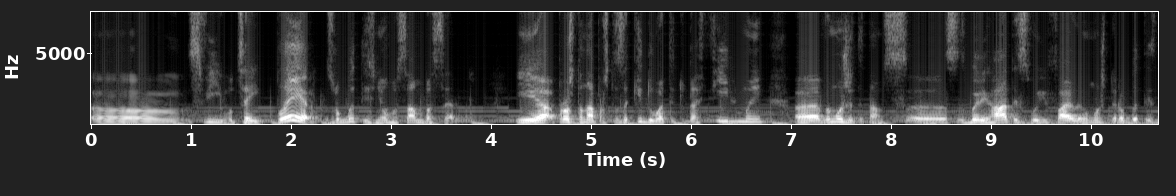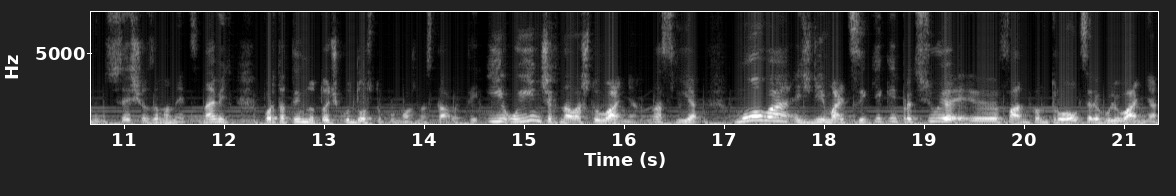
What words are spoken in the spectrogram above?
е, свій оцей плеєр зробити з нього Samba сервер. І просто-напросто закидувати туди фільми. е, Ви можете там е, зберігати свої файли, ви можете робити з ним все, що заманеться. Навіть портативну точку доступу можна ставити. І у інших налаштуваннях в нас є мова, HDMI цик, який працює, е, Control, це регулювання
